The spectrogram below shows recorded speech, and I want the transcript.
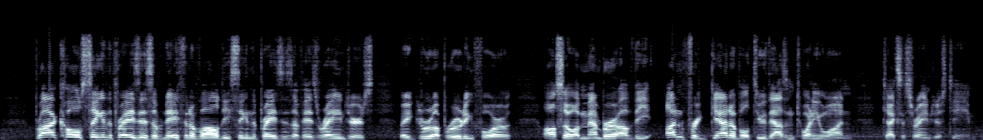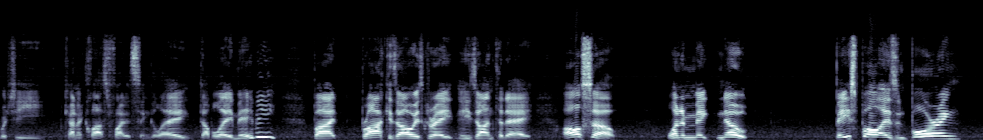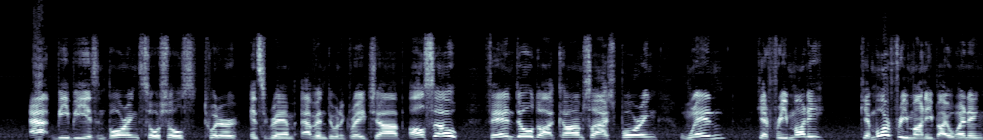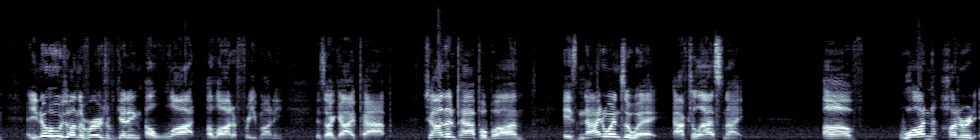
Brock Holt singing the praises of Nathan Eovaldi, singing the praises of his Rangers, where he grew up rooting for. Also, a member of the unforgettable 2021 Texas Rangers team, which he kind of classified as single A, double A maybe. But Brock is always great. He's on today. Also, want to make note baseball isn't boring. At BB isn't boring. Socials, Twitter, Instagram. Evan doing a great job. Also, fanduel.com slash boring. Win, get free money, get more free money by winning. And you know who's on the verge of getting a lot, a lot of free money? Is our guy Pap. Jonathan Papelbon is nine wins away after last night of $150,000.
